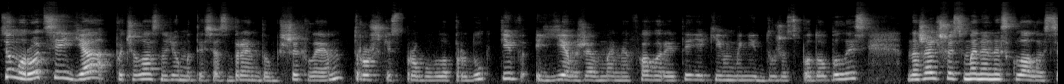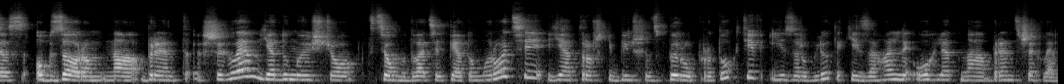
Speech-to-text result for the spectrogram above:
Цьому році я почала знайомитися з брендом Шихлем, трошки спробувала продуктів. Є вже в мене фаворити, які мені дуже сподобались. На жаль, щось в мене не склалося з обзором на бренд Шиглем. Я думаю, що в цьому 25-му році я трошки більше зберу продуктів і зроблю такий загальний огляд на бренд Шиглем.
